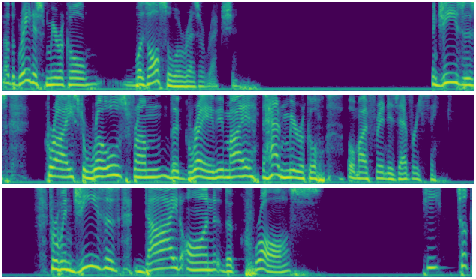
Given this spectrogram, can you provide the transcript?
Now, the greatest miracle was also a resurrection. When Jesus Christ rose from the grave. My that miracle, oh my friend, is everything. For when Jesus died on the cross, he took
